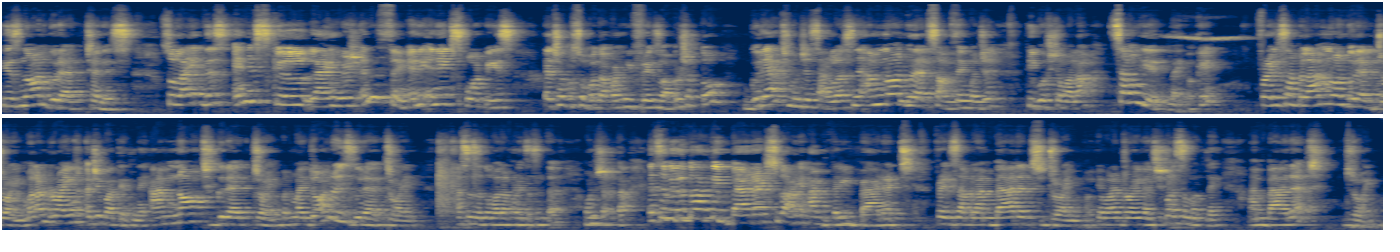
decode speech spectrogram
he is not good at tennis so like this any skill language anything any any expertise त्याच्यासोबत आपण ही फ्रेज वापरू शकतो. गुरॅच म्हणजे चांगलं असणे. I am not good at something म्हणजे ती गोष्ट मला चांगली येत नाही okay for example I am not good at drawing मला ड्रॉइंग अजिबात येत नाही. I am not good at drawing but my daughter is good at drawing असं जर तुम्हाला म्हणायचं असेल तर म्हणू शकता. याच्या ते बॅड ॲट सुद्धा आहे. I am very bad at for example I am bad at drawing okay मला ड्रॉइंग अजिबात समजत नाही. आय एम बॅड ॲट ड्रॉइंग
